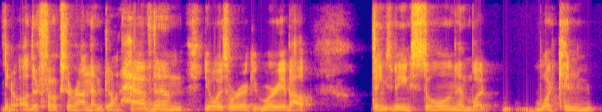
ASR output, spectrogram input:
you know other folks around them don't have them, you always worry worry about things being stolen and what what can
